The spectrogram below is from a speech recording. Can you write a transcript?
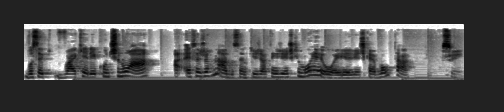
você vai querer continuar essa jornada, sendo que já tem gente que morreu, aí a gente quer voltar. Sim.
